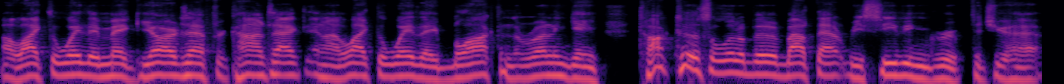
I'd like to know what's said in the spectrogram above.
I like the way they make yards after contact, and I like the way they block in the running game. Talk to us a little bit about that receiving group that you have.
